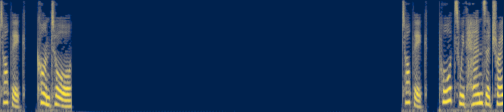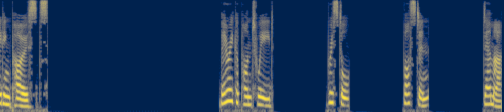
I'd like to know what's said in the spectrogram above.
Topic: Kontor. Topic: Ports with Hansa trading posts. Berwick upon Tweed, Bristol, Boston, Damme,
